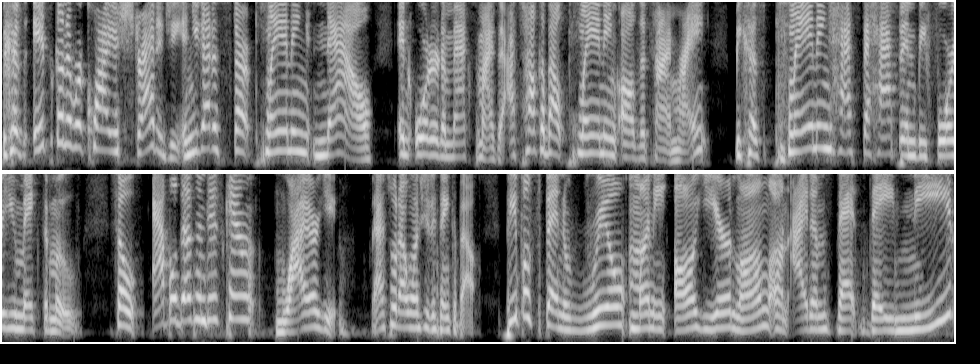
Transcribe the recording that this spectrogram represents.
because it's going to require strategy and you got to start planning now in order to maximize it. I talk about planning all the time, right? Because planning has to happen before you make the move. So Apple doesn't discount. Why are you? That's what I want you to think about. People spend real money all year long on items that they need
